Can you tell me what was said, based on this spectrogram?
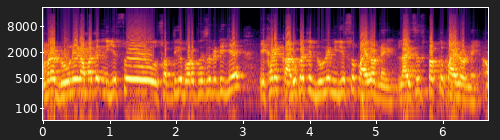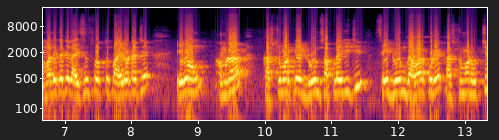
আমরা ড্রোনের আমাদের নিজস্ব সব থেকে বড় ফেসিলিটি যে এখানে কারও কাছে ড্রোনের নিজস্ব পাইলট নেই লাইসেন্স প্রাপ্ত পাইলট নেই। আমাদের কাছে লাইসেন্স প্রাপ্ত পাইলট আছে এবং আমরা কাস্টমারকে ড্রোন সাপ্লাই দিচ্ছি। সেই ড্রোন ব্যবহার করে কাস্টমার হচ্ছে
